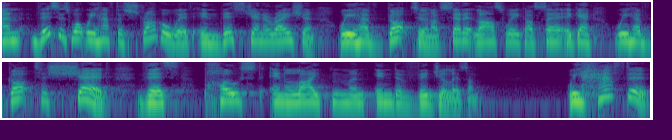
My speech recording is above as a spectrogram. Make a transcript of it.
And this is what we have to struggle with in this generation. We have got to, and I've said it last week, I'll say it again, we have got to shed this post enlightenment individualism. We have to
